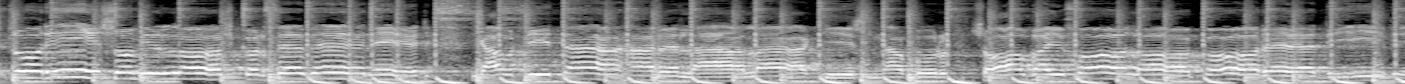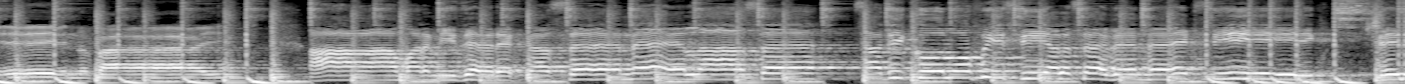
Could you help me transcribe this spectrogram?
story Samir Laskar seven eight গাউটি তাহার লালা কৃষ্ণাপুর, সবাই ফলো করে দিবেন ভাই। আমার নিজের একটা চ্যানেল আছে, Sadikul official seven eight six সেই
